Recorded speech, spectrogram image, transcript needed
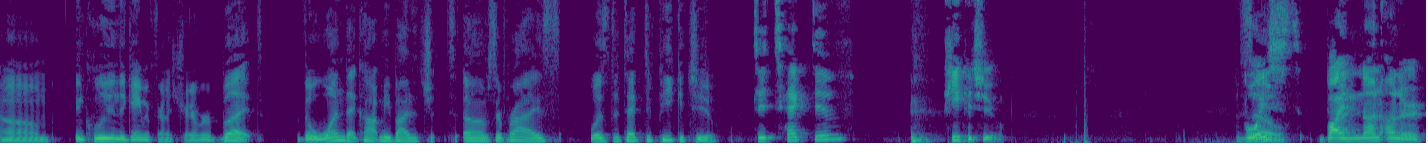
um, including the Game of Thrones trailer. But the one that caught me by the tr- um, surprise was Detective Pikachu. Detective Pikachu. Voiced by none other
